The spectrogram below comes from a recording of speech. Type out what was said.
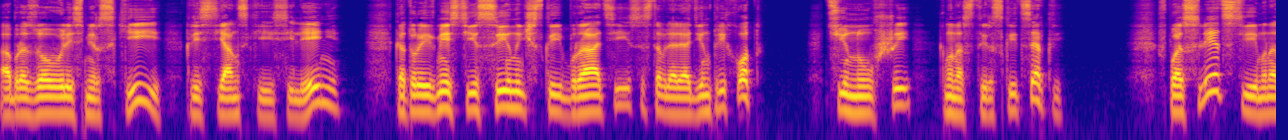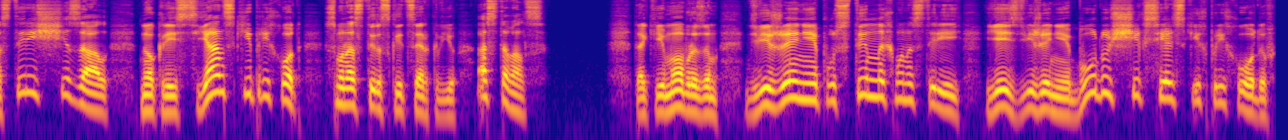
образовывались мирские крестьянские селения, которые вместе с иноческой братьей составляли один приход, тянувший к монастырской церкви. Впоследствии монастырь исчезал, но крестьянский приход с монастырской церковью оставался. Таким образом, движение пустынных монастырей есть движение будущих сельских приходов,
